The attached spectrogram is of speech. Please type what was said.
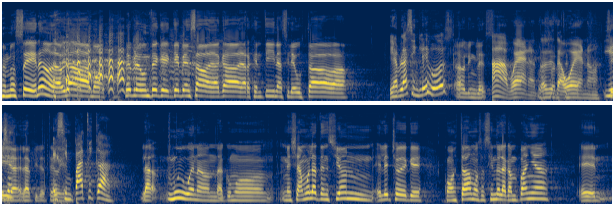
No sé, nada, hablábamos. le pregunté qué, qué pensaba de acá, de Argentina, si le gustaba. ¿Y hablas inglés vos? Hablo inglés. Ah, bueno, entonces está suerte. bueno. ¿Y Sí, ella la- la piloteo es bien. simpática? La- muy buena onda, como me llamó la atención el hecho de que cuando estábamos haciendo la campaña, eh,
